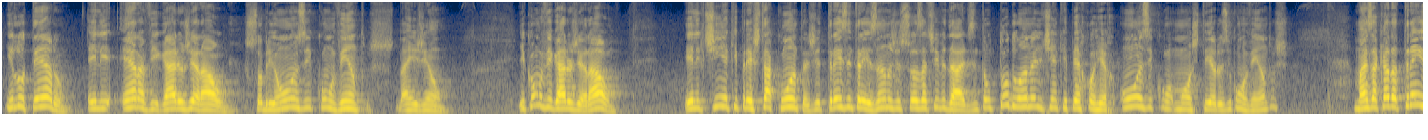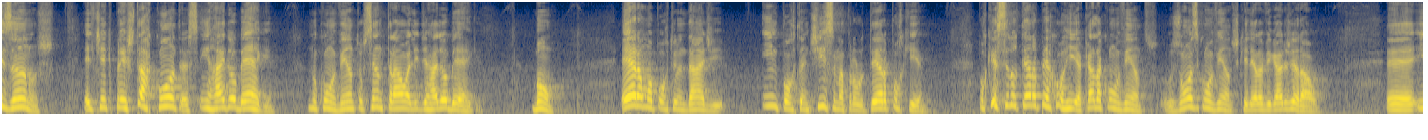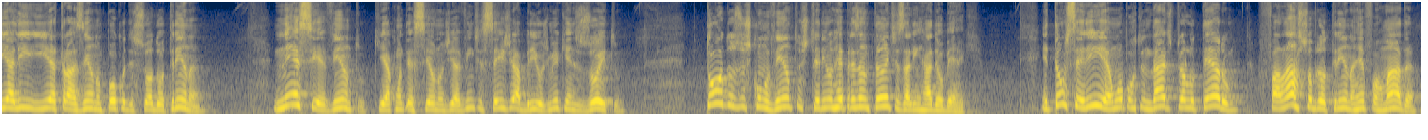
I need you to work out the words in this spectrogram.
E Lutero, ele era vigário geral sobre 11 conventos da região. E como vigário geral, ele tinha que prestar contas de três em três anos de suas atividades. Então, todo ano ele tinha que percorrer 11 mosteiros e conventos, mas a cada três anos ele tinha que prestar contas em Heidelberg, no convento central ali de Heidelberg. Bom, era uma oportunidade importantíssima para Lutero, por quê? Porque se Lutero percorria cada convento, os 11 conventos que ele era vigário geral, é, e ali ia trazendo um pouco de sua doutrina, Nesse evento, que aconteceu no dia 26 de abril de 1518, todos os conventos teriam representantes ali em Heidelberg. Então seria uma oportunidade para Lutero falar sobre a doutrina reformada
